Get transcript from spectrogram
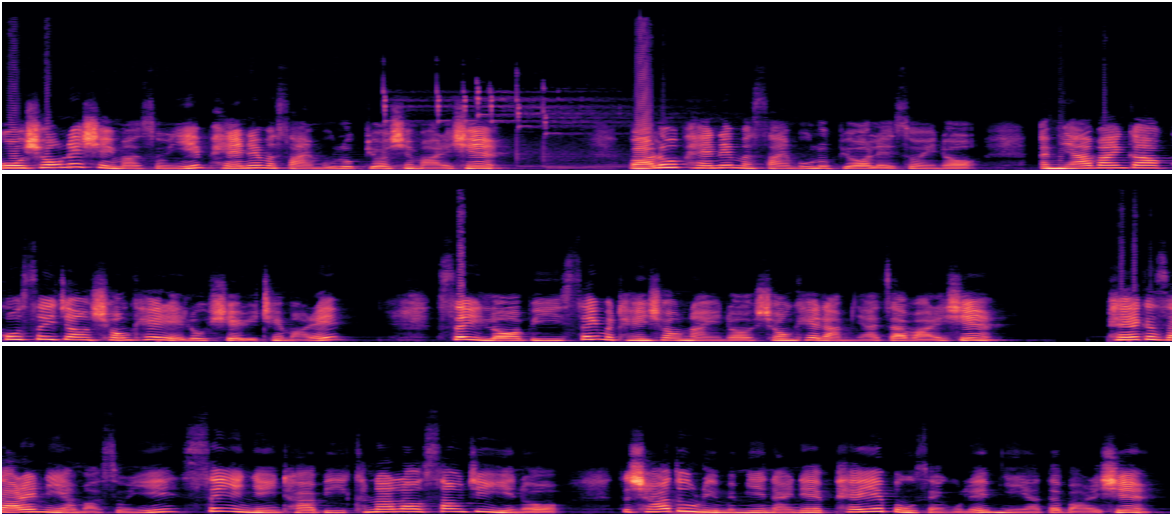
ကိုရှုံးတဲ့ချိန်မှာဆိုရင်ဖဲနဲ့မဆိုင်ဘူးလို့ပြောရှင်ပါတယ်ရှင်။ဘာလို့ဖဲနဲ့မဆိုင်ဘူးလို့ပြောလဲဆိုရင်တော့အများပိုင်းကကိုယ်စိတ်ကြောင့်ရှုံးခဲ့တယ်လို့ share ထင်ပါတယ်။စိတ်လောပြီးစိတ်မထင်းရှုံးနိုင်တော့ရှုံးခဲ့တာများကြပါတယ်ရှင်။ဖဲကစားတဲ့နေရာမှာဆိုရင်စိတ်ငြိမ်ငြိမ်ထားပြီးခဏလောက်စောင့်ကြည့်ရင်တော့တခြားသူတွေမမြင်နိုင်တဲ့ဖဲရဲ့ပုံစံကိုလည်းမြင်ရတတ်ပါတယ်ရှင်။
